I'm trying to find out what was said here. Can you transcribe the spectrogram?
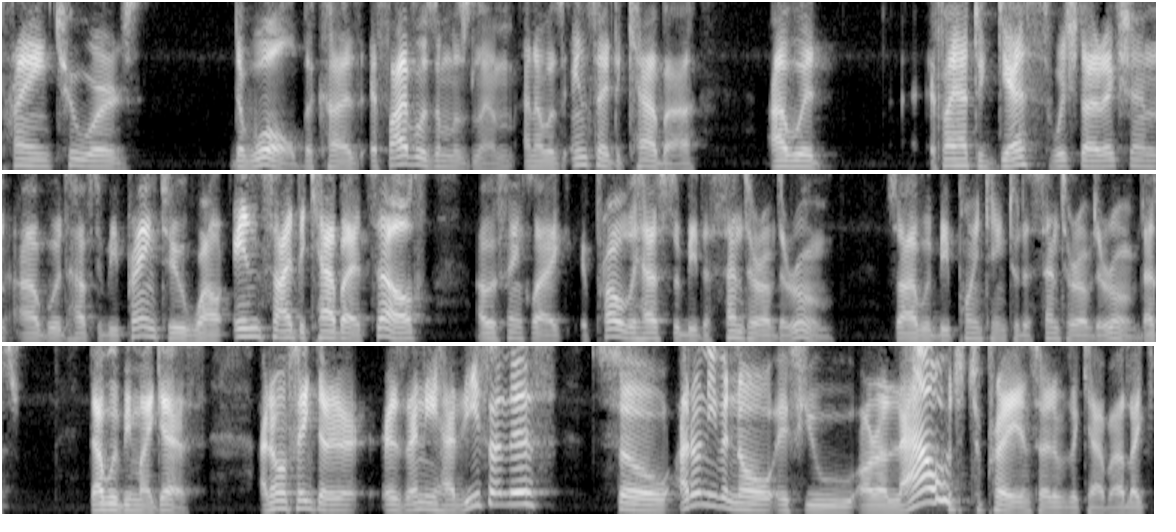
praying towards the wall because if I was a Muslim and I was inside the Kaaba, I would if I had to guess which direction I would have to be praying to while inside the Kaaba itself, I would think like it probably has to be the center of the room. So I would be pointing to the center of the room. That's that would be my guess. I don't think there is any hadith on this. So I don't even know if you are allowed to pray inside of the Kaaba. Like,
